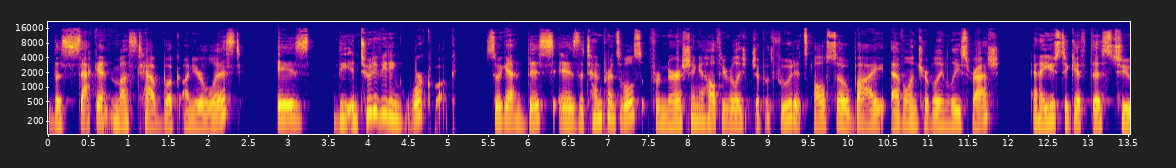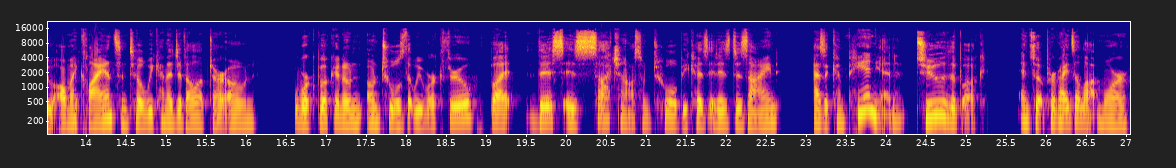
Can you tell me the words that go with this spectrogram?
The second must have book on your list is the intuitive eating workbook. So again, this is the 10 principles for nourishing a healthy relationship with food. It's also by Evelyn Tribole and Elyse Resch. And I used to gift this to all my clients until we kind of developed our own workbook and own, own tools that we work through. But this is such an awesome tool because it is designed as a companion to the book. And so it provides a lot more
